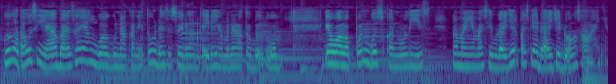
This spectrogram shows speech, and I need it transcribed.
gue gak tahu sih ya Bahasa yang gue gunakan itu udah sesuai dengan kaidah yang benar atau belum. Ya walaupun gue suka nulis Namanya masih belajar pasti ada aja doang salahnya.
